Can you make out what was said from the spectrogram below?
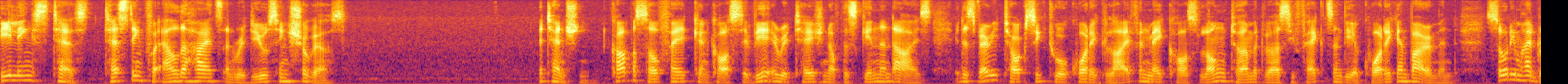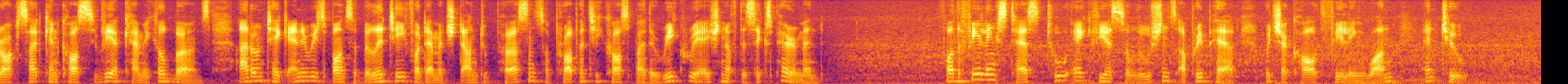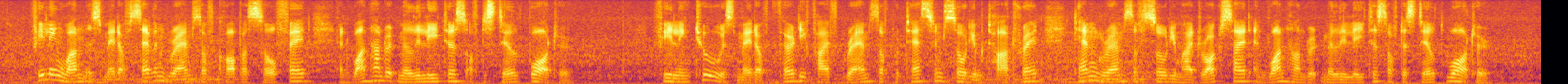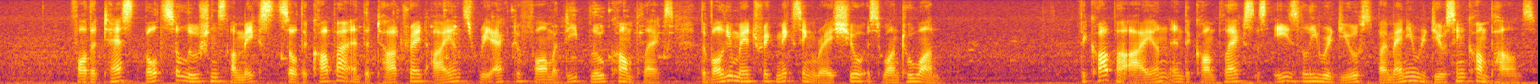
Fehling's test, testing for aldehydes and reducing sugars. Attention! Copper sulfate can cause severe irritation of the skin and eyes. It is very toxic to aquatic life and may cause long-term adverse effects in the aquatic environment. Sodium hydroxide can cause severe chemical burns. I don't take any responsibility for damage done to persons or property caused by the recreation of this experiment. For the Fehling's test two aqueous solutions are prepared, which are called Fehling 1 and 2. Fehling 1 is made of 7 grams of copper sulfate and 100 milliliters of distilled water. Fehling 2 is made of 35 grams of potassium sodium tartrate, 10 grams of sodium hydroxide and 100 milliliters of distilled water. For the test both solutions are mixed so the copper and the tartrate ions react to form a deep blue complex. The volumetric mixing ratio is 1 to 1. The copper ion in the complex is easily reduced by many reducing compounds.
